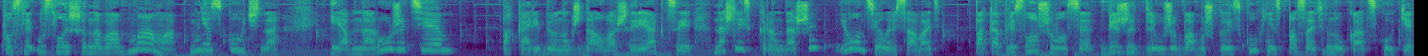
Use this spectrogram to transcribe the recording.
после услышанного «Мама, мне скучно» и обнаружите Пока ребенок ждал вашей реакции, нашлись карандаши, и он сел рисовать. Пока прислушивался, бежит ли уже бабушка из кухни спасать внука от скуки,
